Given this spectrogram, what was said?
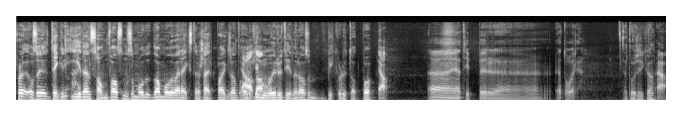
For altså, jeg tenker I den savnfasen så må du, da må du være ekstra skjerpa. Ikke sant? Har Ja, du ikke gode må- rutiner da, så bikker du utatpå. Ja. Uh, jeg tipper uh, et år. Et år cirka. Ja.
